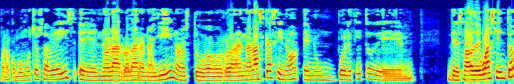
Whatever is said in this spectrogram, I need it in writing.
Bueno, como muchos sabéis, eh, no la rodaron allí, no estuvo rodada en Alaska, sino en un pueblecito de, del estado de Washington,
